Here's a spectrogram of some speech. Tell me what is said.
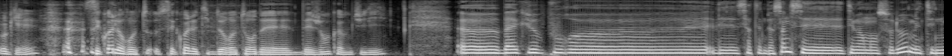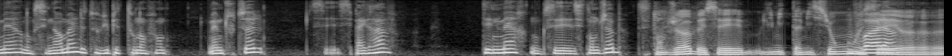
Ok. C'est quoi le retour C'est quoi le type de retour des, des gens comme tu dis? Euh, bah que pour euh, les, certaines personnes, c'est t'es maman solo, mais t'es une mère, donc c'est normal de t'occuper de ton enfant, même toute seule. C'est pas grave. t'es une mère, donc c'est ton job. C'est ton job et c'est limite ta mission. Voilà. c'est, euh,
